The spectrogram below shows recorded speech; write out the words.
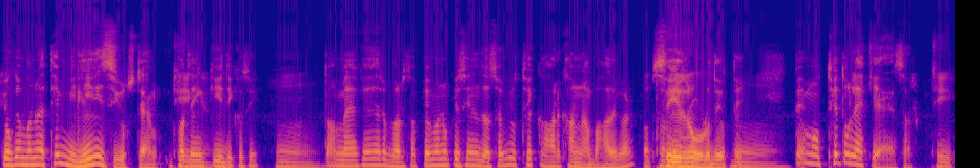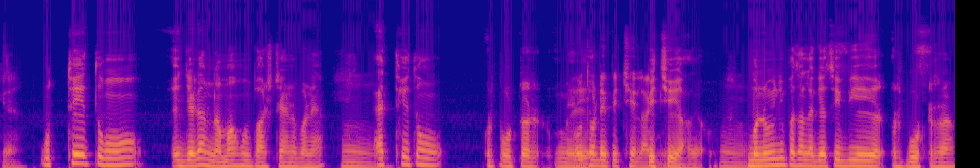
ਕਿਉਂਕਿ ਮੈਨੂੰ ਇੱਥੇ ਮਿਲੀ ਨਹੀਂ ਸੀ ਉਸ ਟਾਈਮ ਪਤਾ ਨਹੀਂ। ਕੀ ਦਿੱਕਤ ਸੀ। ਹੂੰ। ਤਾਂ ਮੈਂ ਕਿਹਾ ਯਾਰ ਬਰਫ਼ ਫਿਰ ਮੈਨੂੰ ਕਿਸੇ ਨੇ ਦੱਸਿਆ ਵੀ ਉੱਥੇ ਕਾਰਖਾਨਾ ਬਹਾਦਗੜ੍ਹ ਉੱਥੋਂ ਸੀਰ। ਰੋਡ ਦੇ ਉੱਤੇ। ਤੇ ਮੈਂ ਉੱਥੇ ਤੋਂ ਲੈ ਕੇ ਆਇਆ ਸਰ। ਠੀਕ ਹੈ। ਉੱਥੇ ਤੋਂ ਜਿਹੜਾ ਨਵਾਂ ਹੁਣ ਬੱਸ ਸਟੈਂਡ ਬਣਿਆ ਇੱਥੇ ਤੋਂ ਰਿਪੋਰਟਰ ਉਹ ਮੇਰੇ ਤੁਹਾਡੇ ਪਿੱਛੇ ਲੱਗ ਪਿੱਛੇ ਆ ਗਿਆ। ਮੈਨੂੰ ਵੀ ਨਹੀਂ ਪਤਾ ਲੱਗਿਆ ਸੀ ਵੀ ਇਹ ਰਿਪੋਰਟਰ ਆ।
